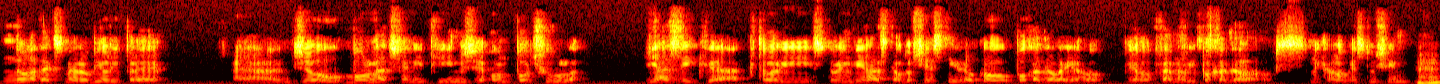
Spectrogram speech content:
No a tak sme robili pre Joe, bol nadšený tým, že on počul jazyk, eh, ktorý, s ktorým vyrástal do 6 rokov, pochádzala jeho, jeho family pochádzala od Michalovia, tuším. Uh-huh.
